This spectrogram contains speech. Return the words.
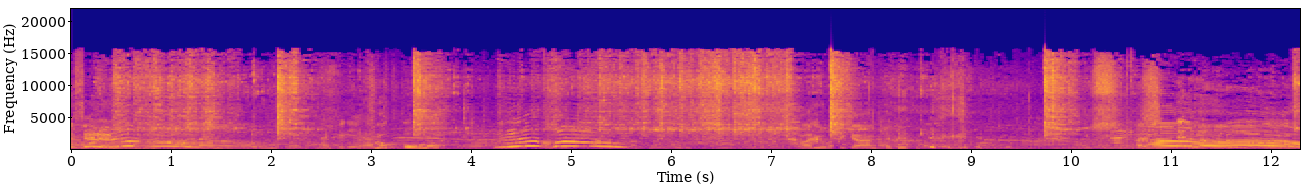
Ist der denn? Kein WDR. Radio Vatikan. Hello! Eigentlich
